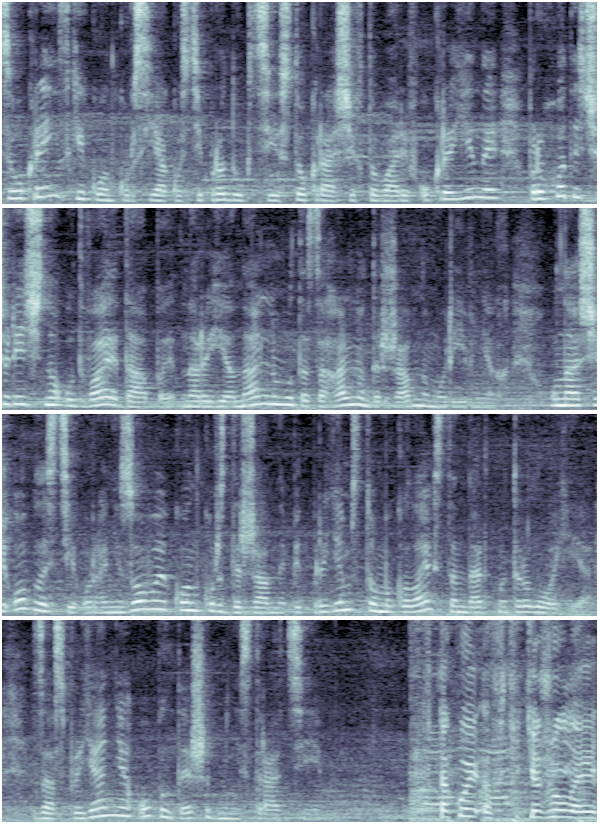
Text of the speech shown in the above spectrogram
Всеукраїнський конкурс якості продукції «100 кращих товарів України проходить щорічно у два етапи на регіональному та загальнодержавному рівнях. У нашій області організовує конкурс державне підприємство Миколаїв стандарт метрологія за сприяння облдержадміністрації. в такой в тяжелой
